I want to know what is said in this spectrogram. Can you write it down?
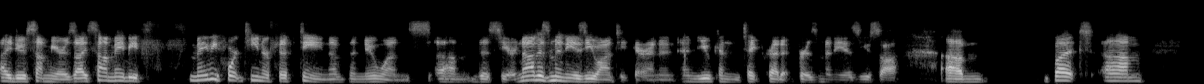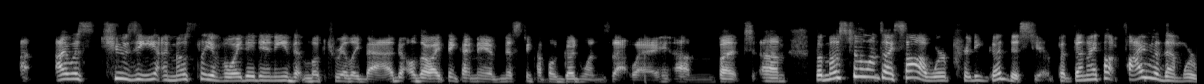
I do some years. I saw maybe maybe 14 or 15 of the new ones um, this year. Not as many as you, Auntie Karen, and, and you can take credit for as many as you saw. Um, but um, I was choosy. I mostly avoided any that looked really bad, although I think I may have missed a couple of good ones that way. Um, but um, but most of the ones I saw were pretty good this year. But then I thought five of them were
